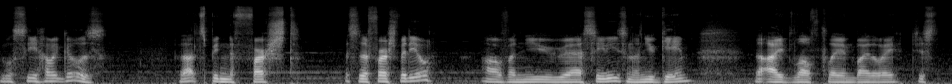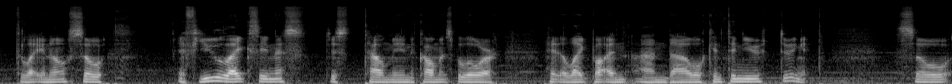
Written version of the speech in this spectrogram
we'll see how it goes. But that's been the first, this is the first video of a new uh, series and a new game that I love playing by the way, just to let you know. So if you like seeing this, just tell me in the comments below or hit the like button and uh, we'll continue doing it. So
